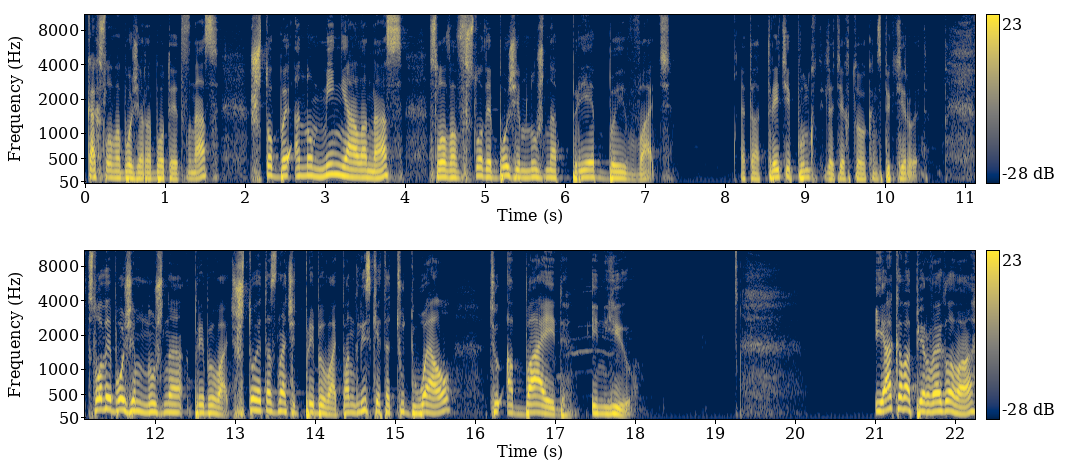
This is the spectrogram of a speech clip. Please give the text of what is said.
как Слово Божье работает в нас, чтобы оно меняло нас, Слово в Слове Божьем нужно пребывать. Это третий пункт для тех, кто конспектирует. В Слове Божьем нужно пребывать. Что это значит пребывать? По-английски это to dwell, to abide in you. Иакова 1 глава,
